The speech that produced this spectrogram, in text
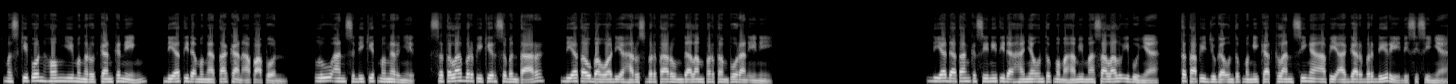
Meskipun Hong Yi mengerutkan kening, dia tidak mengatakan apa pun. Luan sedikit mengernyit. Setelah berpikir sebentar, dia tahu bahwa dia harus bertarung dalam pertempuran ini. Dia datang ke sini tidak hanya untuk memahami masa lalu ibunya, tetapi juga untuk mengikat klan singa api agar berdiri di sisinya.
